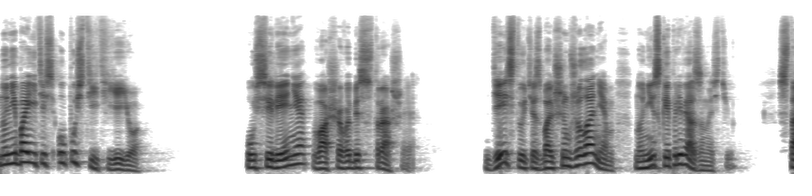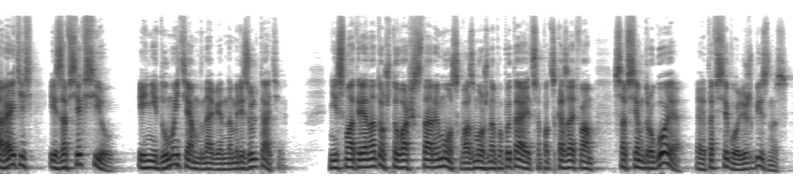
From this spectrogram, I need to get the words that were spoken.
но не боитесь упустить ее. Усиление вашего бесстрашия. Действуйте с большим желанием, но низкой привязанностью. Старайтесь изо всех сил и не думайте о мгновенном результате. Несмотря на то, что ваш старый мозг, возможно, попытается подсказать вам совсем другое, это всего лишь бизнес.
